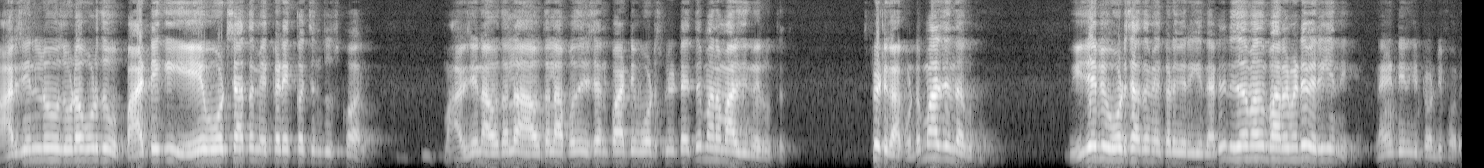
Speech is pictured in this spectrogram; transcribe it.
మార్జిన్లు చూడకూడదు పార్టీకి ఏ ఓటు శాతం ఎక్కడెక్కొచ్చింది చూసుకోవాలి. మార్జిన్ అవతల అవతల అపోజిషన్ పార్టీ ఓటు స్ప్లిట్ అయితే మన మార్జిన్ పెరుగుతుంది. స్ప్లిట్ కాకుండా మార్జిన్ తగ్గుతుంది. బీజేపీ ఓటు శాతం ఎక్కడ పెరిగింది అంటే నిజామాబాద్ పార్లమెంటే పెరిగింది నైన్టీన్కి twenty four.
